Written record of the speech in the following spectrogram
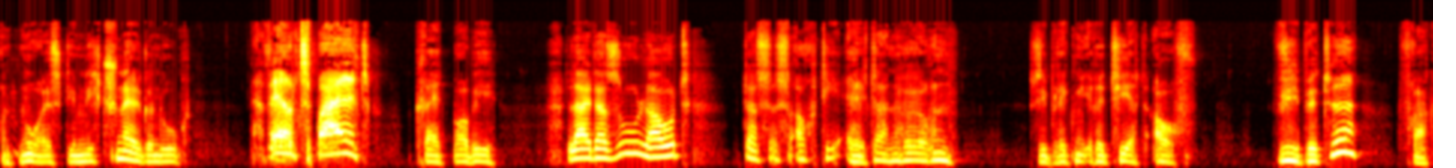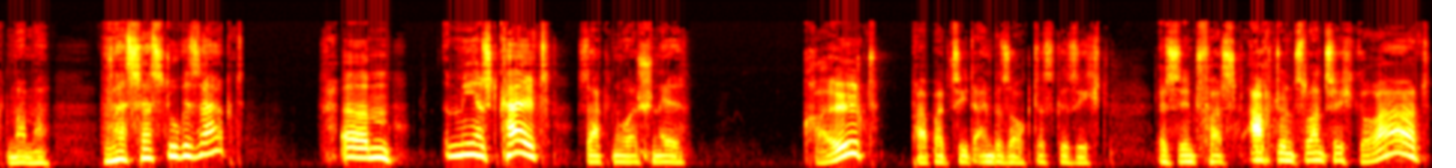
und Noah ist ihm nicht schnell genug. Da wird's bald, kräht Bobby. Leider so laut, dass es auch die Eltern hören. Sie blicken irritiert auf. Wie bitte? fragt Mama. Was hast du gesagt? Ähm, mir ist kalt, sagt Noah schnell. Kalt? Papa zieht ein besorgtes Gesicht. Es sind fast 28 Grad.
